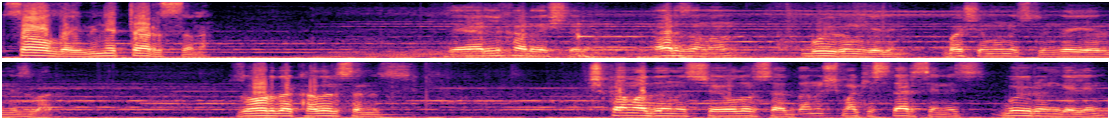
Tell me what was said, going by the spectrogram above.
sağ ol dayı. Minnettarız sana. Değerli kardeşlerim, her zaman buyurun gelin. Başımın üstünde yeriniz var. Zorda kalırsanız, çıkamadığınız şey olursa, danışmak isterseniz buyurun gelin.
